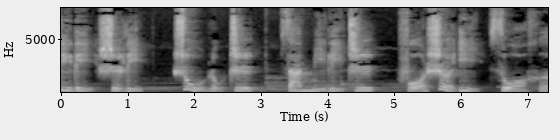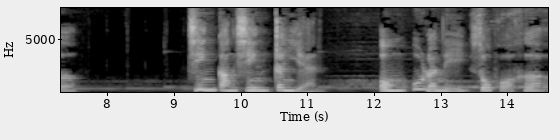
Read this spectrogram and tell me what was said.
地利势利数鲁支三密利支佛舍益梭诃。金刚心真言，嗡乌伦尼娑婆诃。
